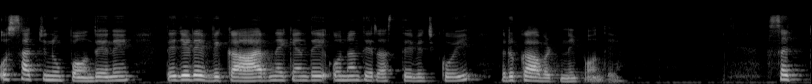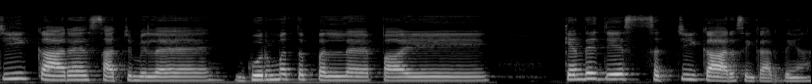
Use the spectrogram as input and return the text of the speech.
ਉਹ ਸੱਚ ਨੂੰ ਪਾਉਂਦੇ ਨੇ ਤੇ ਜਿਹੜੇ ਵਿਕਾਰ ਨੇ ਕਹਿੰਦੇ, ਉਹਨਾਂ ਦੇ ਰਸਤੇ ਵਿੱਚ ਕੋਈ ਰੁਕਾਵਟ ਨਹੀਂ ਪਾਉਂਦੇ। ਸੱਚੀ ਕਾਰੈ ਸੱਚ ਮਿਲੈ, ਗੁਰਮਤ ਪੱਲੇ ਪਾਏ। ਕਹਿੰਦੇ ਜੇ ਸੱਚੀ ਕਾਰ ਅਸੀਂ ਕਰਦੇ ਹਾਂ,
